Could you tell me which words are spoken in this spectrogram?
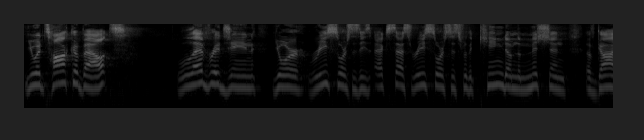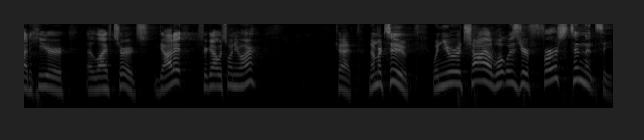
you would talk about leveraging your resources, these excess resources for the kingdom, the mission of God here at Life Church. You got it? Figure out which one you are? Okay. Number two, when you were a child, what was your first tendency?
